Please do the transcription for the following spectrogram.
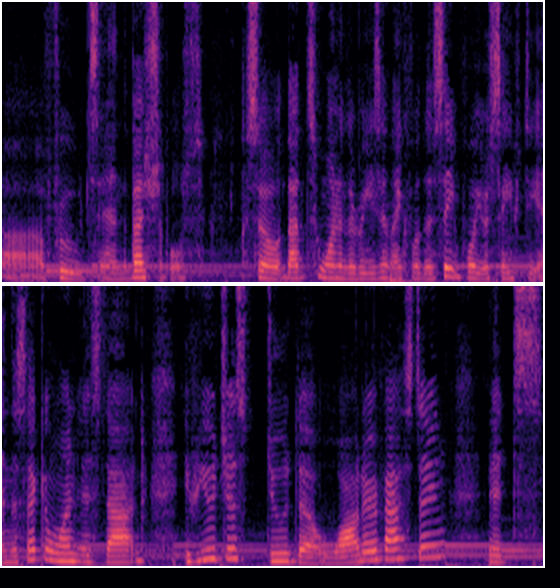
uh, fruits and the vegetables. So that's one of the reasons like for the safe for your safety. And the second one is that if you just do the water fasting it's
